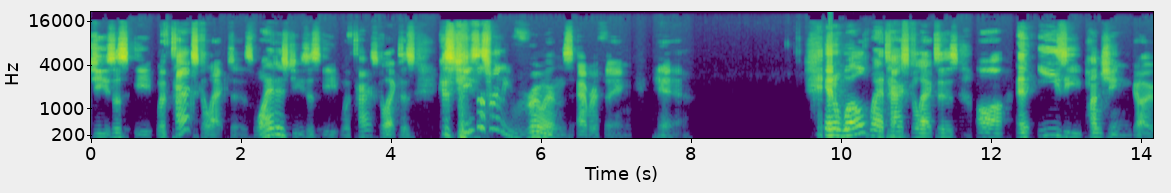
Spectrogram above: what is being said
Jesus eat with tax collectors? Why does Jesus eat with tax collectors? Because Jesus really ruins everything here. In a world where tax collectors are an easy punching go,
